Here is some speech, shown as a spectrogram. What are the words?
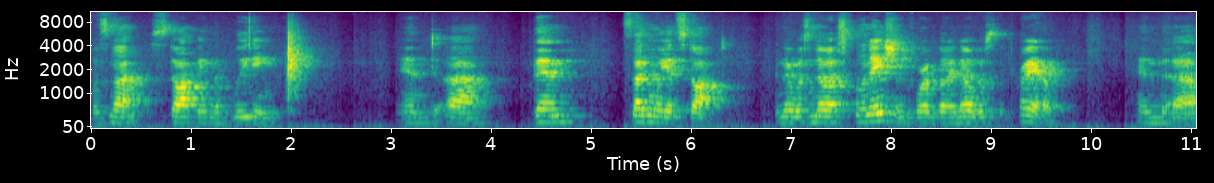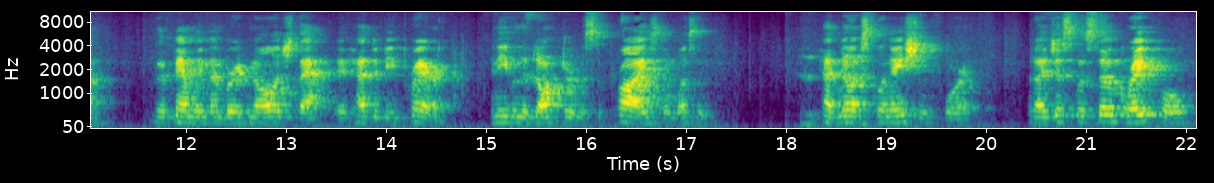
was not stopping the bleeding. And uh, then suddenly it stopped. And there was no explanation for it, but I know it was the prayer. And uh, the family member acknowledged that it had to be prayer. And even the doctor was surprised and wasn't, had no explanation for it. But I just was so grateful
